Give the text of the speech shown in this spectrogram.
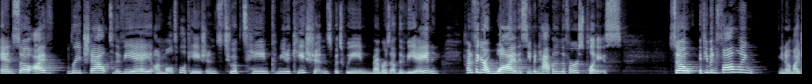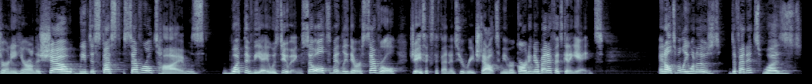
And so I've reached out to the VA on multiple occasions to obtain communications between members of the VA and try to figure out why this even happened in the first place. So if you've been following, you know, my journey here on the show, we've discussed several times what the VA was doing. So ultimately there were several J6 defendants who reached out to me regarding their benefits getting yanked. And ultimately, one of those defendants was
